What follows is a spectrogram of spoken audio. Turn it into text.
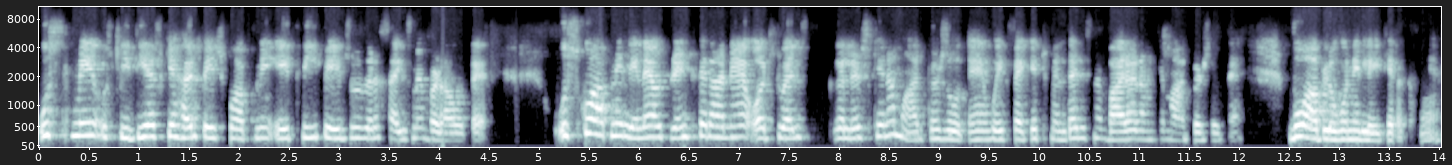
उसमें, उस पीडीएफ के हर पेज को आपने ए थ्री पेज जो जरा साइज़ में बड़ा होता है, उसको आपने लेना है और प्रिंट कराना है और ट्वेल्व कलर्स के ना मार्कर्स होते हैं, वो एक पैकेट मिलता है जिसमें बारह रंग के मार्कर्स होते हैं, वो आप लोगों ने लेके रखने हैं।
